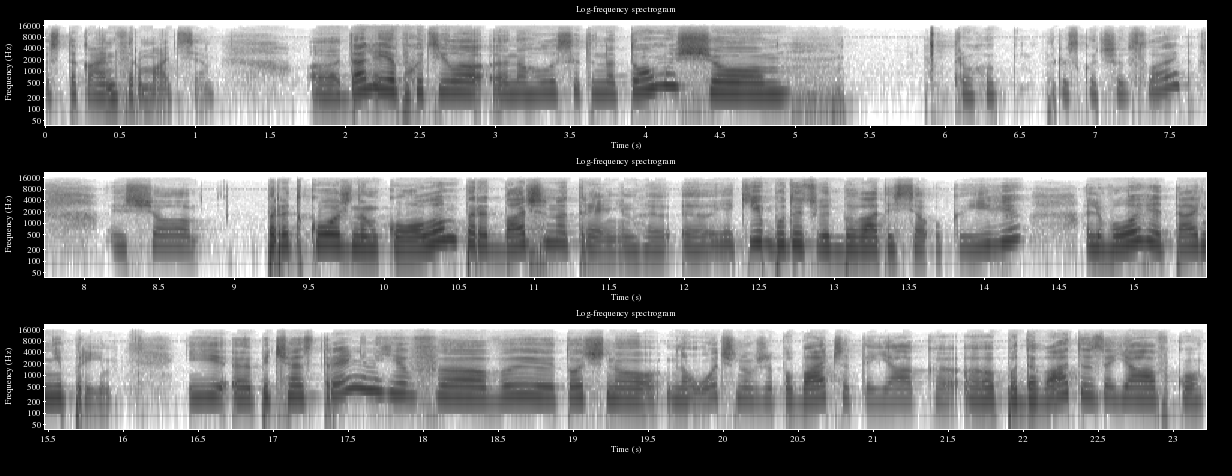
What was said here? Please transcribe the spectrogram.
ось така інформація. Е, Далі я б хотіла е, наголосити на тому, що трохи перескочив слайд, е, що перед кожним колом передбачено тренінги, е, які будуть відбуватися у Києві, Львові та Дніпрі. І е, під час тренінгів ви точно наочно вже побачите, як подавати заявку,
